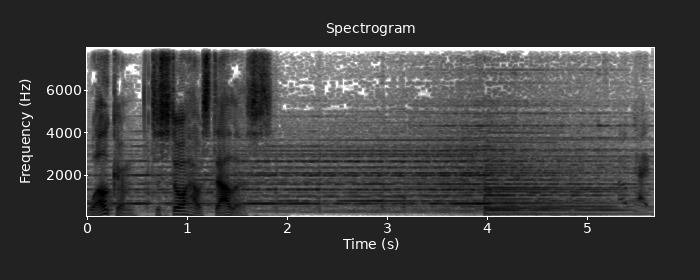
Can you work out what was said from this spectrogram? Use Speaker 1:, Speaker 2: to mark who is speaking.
Speaker 1: Welcome to Storehouse Dallas.
Speaker 2: Okay.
